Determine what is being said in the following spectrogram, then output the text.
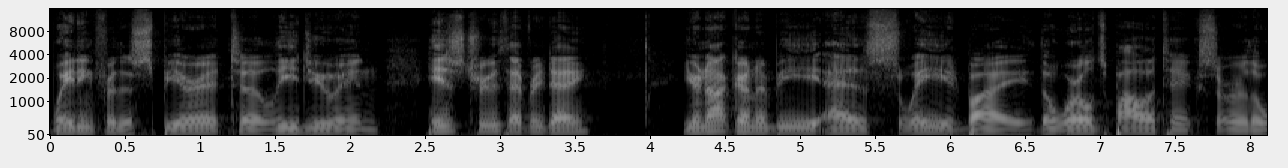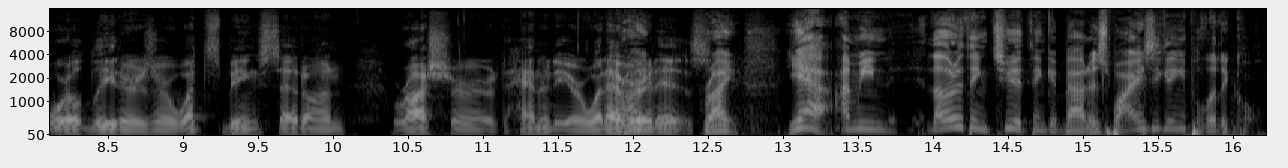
waiting for the spirit to lead you in his truth every day, you're not going to be as swayed by the world's politics or the world leaders or what's being said on Rush or Hannity or whatever right. it is. Right. Yeah. I mean, the other thing too to think about is why is he getting political?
